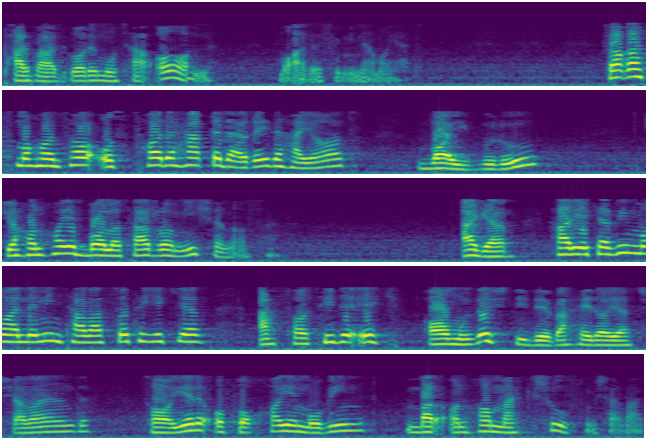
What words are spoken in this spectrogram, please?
پروردگار متعال معرفی می نماید فقط مهانتا استاد حق در قید حیات وایگورو جهانهای بالاتر را می شناسند اگر هر یک از این معلمین توسط یکی از اساتید اک آموزش دیده و هدایت شوند سایر افقهای مبین بر آنها مکشوف می شود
